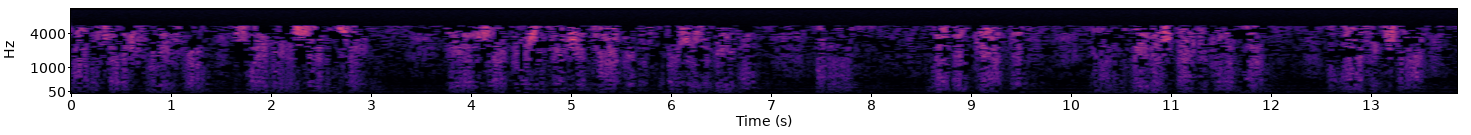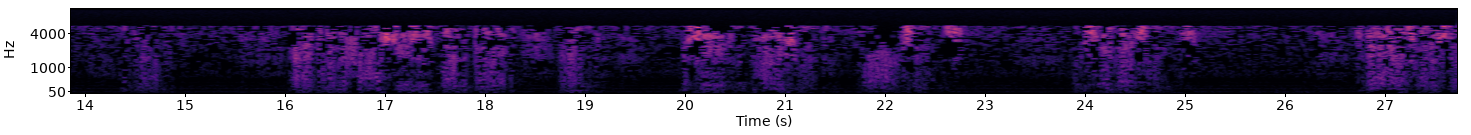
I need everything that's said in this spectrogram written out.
Bible set us free from slavery to sin and Satan. His uh, crucifixion conquered the forces of evil, uh, led them captive, uh, made a spectacle of them, a laughing stock of them. And on the cross, Jesus bled and died and received the punishment for our sins. We see those things. Today, I just want us to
